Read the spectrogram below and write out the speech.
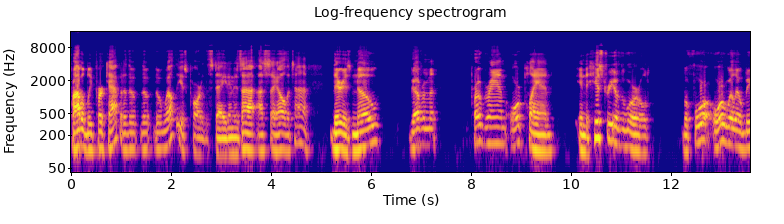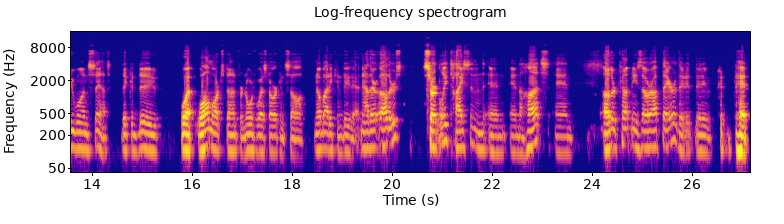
probably per capita the, the, the wealthiest part of the state. And as I, I say all the time, there is no government program or plan in the history of the world before or will there be one since that could do what Walmart's done for Northwest Arkansas. Nobody can do that. Now there are others, certainly Tyson and and, and the Hunts and other companies that are up there that that have had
